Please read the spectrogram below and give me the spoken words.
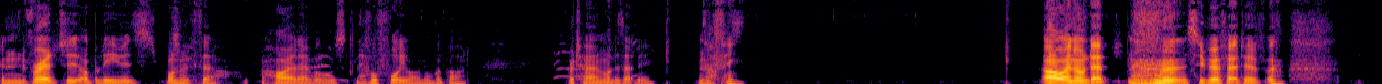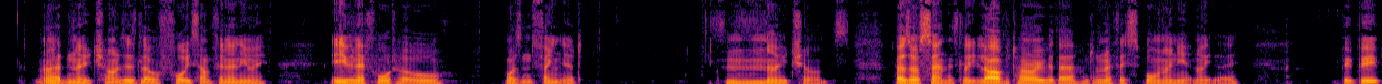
And Red, I believe, is one of the higher levels. Level 41, oh my god. Return, what does that do? Nothing. Oh, I know I'm dead. Super effective. I had no chance. It's level 40 something anyway. Even if Water wasn't fainted. No chance. As I was saying, there's like Larvitar over there. I don't know if they spawn only at night though. Boop boop.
